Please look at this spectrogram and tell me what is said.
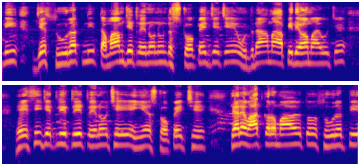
રીતની જે સુરતની તમામ જે ટ્રેનોનું સ્ટોપેજ જે છે ઉધનામાં આપી દેવામાં આવ્યું છે. એસી જેટલી ટ્રે, ટ્રેનો છે એ અહીંયા સ્ટોપેજ છે. ત્યારે વાત કરવામાં આવે તો સુરતથી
